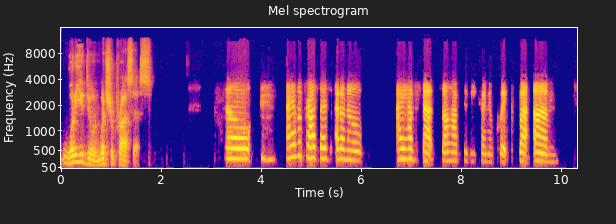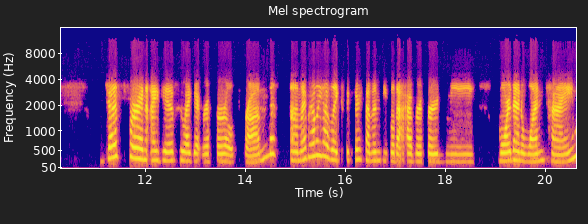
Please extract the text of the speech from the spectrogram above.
what are you doing? What's your process? So I have a process. I don't know. I have steps. I'll have to be kind of quick, but um, just for an idea of who I get referrals from, um, I probably have like six or seven people that have referred me more than one time.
